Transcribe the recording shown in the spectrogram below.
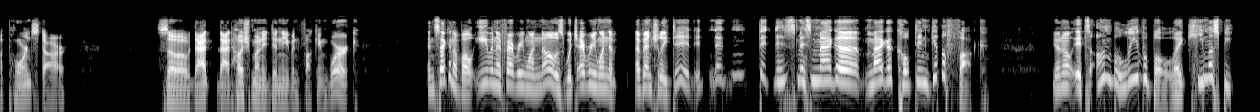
a porn star. So that that hush money didn't even fucking work. And second of all, even if everyone knows, which everyone eventually did, it, it, his, his MAGA MAGA cult didn't give a fuck. You know, it's unbelievable. Like he must be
